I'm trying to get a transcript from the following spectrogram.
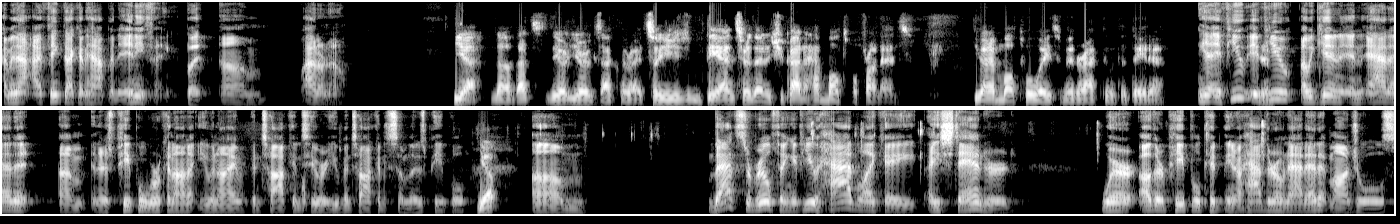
I mean, I, I think that can happen to anything, but um, I don't know. Yeah, no, that's you're, you're exactly right. So you, the answer then is you got to have multiple front ends. You got to have multiple ways of interacting with the data. Yeah, if you if Yeah. you again an ad edit, um, and there's people working on it. You and I have been talking to, or you've been talking to some of those people. Yep. Um, that's the real thing. If you had like a a standard where other people could you know have their own ad edit modules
